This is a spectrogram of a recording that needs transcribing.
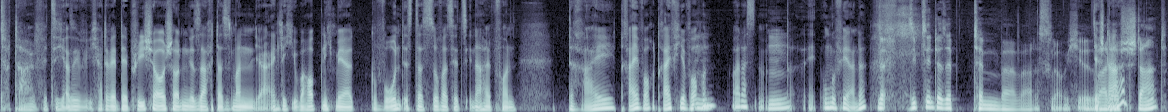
Total witzig. Also ich hatte während der Pre-Show schon gesagt, dass man ja eigentlich überhaupt nicht mehr gewohnt ist, dass sowas jetzt innerhalb von drei, drei Wochen, drei, vier Wochen mhm war das mhm. ungefähr, ne? Ja, 17. September war das, glaube ich. Äh, der Start? Der Start.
